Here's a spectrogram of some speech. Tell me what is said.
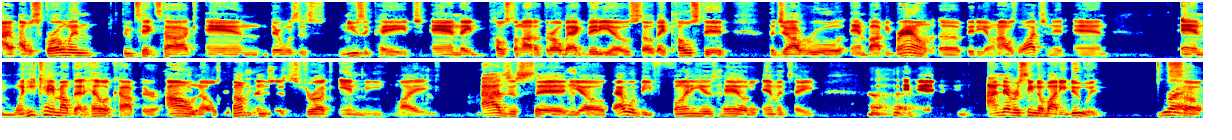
I, I, was scrolling through TikTok and there was this music page and they post a lot of throwback videos. So they posted the Ja Rule and Bobby Brown uh, video, and I was watching it, and and when he came out that helicopter, I don't know, something just struck in me. Like I just said, "Yo, that would be funny as hell to imitate." and I never seen nobody do it, right. so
